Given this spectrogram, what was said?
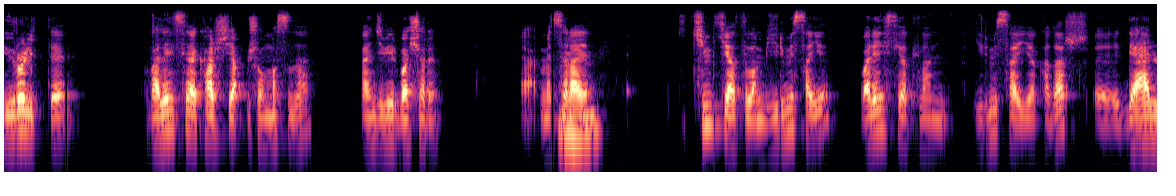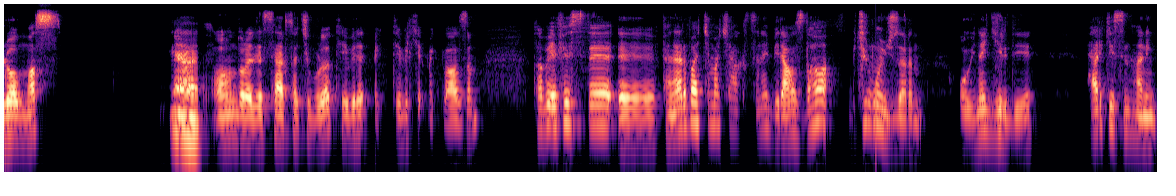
Euroleague'de Valencia'ya karşı yapmış olması da bence bir başarı. Ya mesela Hı hı. kim ki atılan 20 sayı Valencia atılan 20 sayıya kadar e, değerli olmaz. Evet. Onun dolayı Sertaç'ı burada tebrik etmek, tebrik etmek lazım. Tabii Efes'te e, Fenerbahçe maçı aksine biraz daha bütün oyuncuların oyuna girdiği, herkesin hani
